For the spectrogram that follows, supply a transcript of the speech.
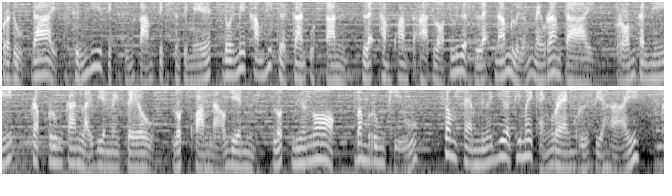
กระดูกได้ถึง 20-30 เซนติเมตร โดยไม่ทำให้เกิดการอุดตัน และทำความสะอาดหลอดเลือดและน้ำเหลืองในร่างกาย พร้อมกันนี้ ปรับปรุงการไหลเวียนในเซลล์ ลด ความหนาวเย็น ลดเนื้องอก บำรุงผิว ซ่อมแซมเนื้อเยื่อที่ไม่แข็งแรงหรือเสียหาย ข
